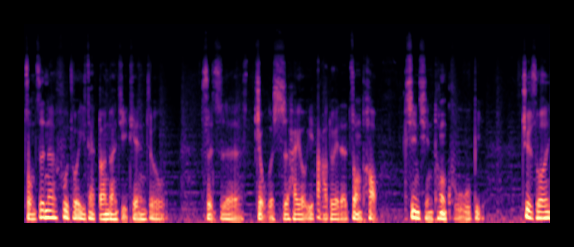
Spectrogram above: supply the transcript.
总之呢，傅作义在短短几天就。损失了九个师，还有一大堆的重炮，心情痛苦无比。据说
